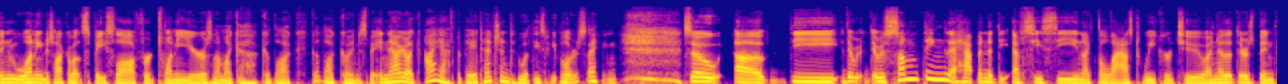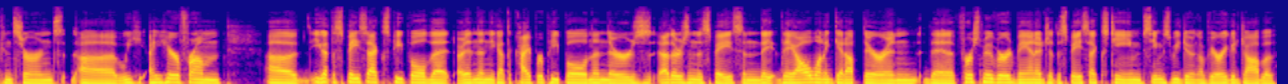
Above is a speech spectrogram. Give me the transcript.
been wanting to talk about space law for 20 years and i'm like oh, good luck. Good luck going to space. And now you're like i have to pay attention to what these people are saying. So uh, the there, there was something that happened at the fcc in like the last week or two. I know that there's been concerns uh, we i hear from uh, you got the SpaceX people that, and then you got the Kuiper people, and then there's others in the space, and they, they all want to get up there. And the first mover advantage of the SpaceX team seems to be doing a very good job of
